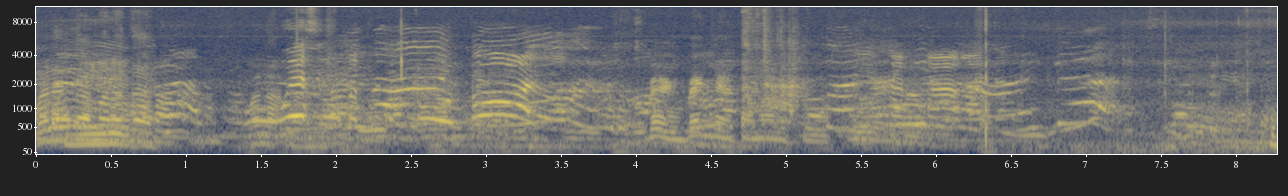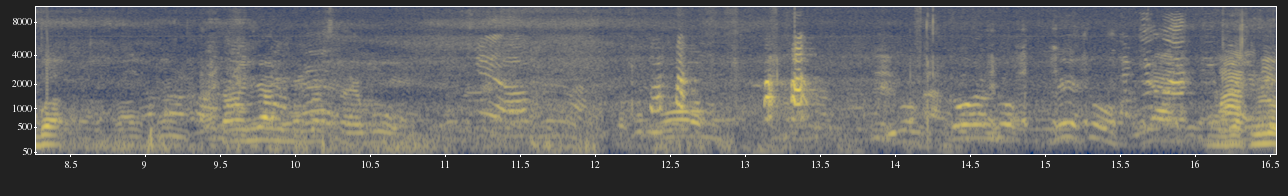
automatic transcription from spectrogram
Tenggiri. Beng, bengnya sama itu. Kuba. Tanjang 15 ribu. Lihat dulu.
